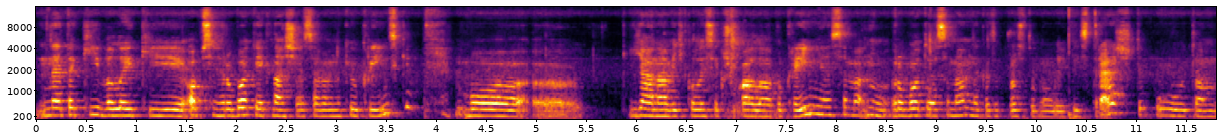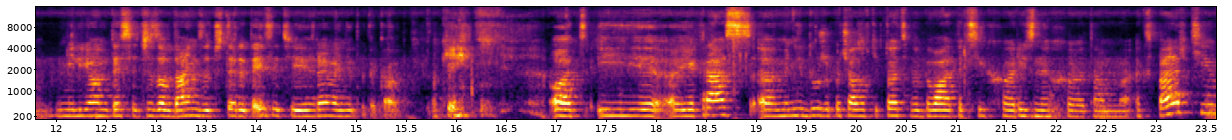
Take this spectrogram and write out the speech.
не такі великі обсяги роботи, як наші СММники українські, бо. Е, я навіть колись як шукала в Україні СМ, ну, роботу СММника, це просто був якийсь треш, типу там мільйон тисяч завдань за 4 тисячі гривень, і ти така окей. От і е, якраз е, мені дуже почало в Тіктоці вибивати всіх різних е, там експертів.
